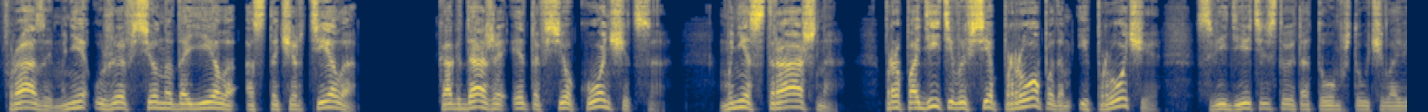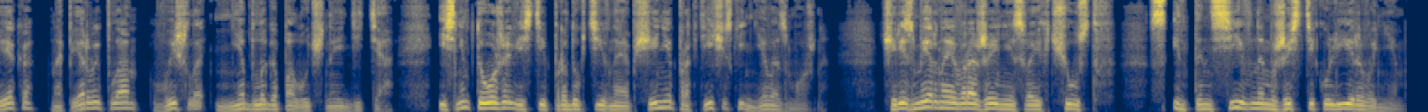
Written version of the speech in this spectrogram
Фразы «мне уже все надоело, осточертело», «когда же это все кончится», «мне страшно», «пропадите вы все пропадом» и прочее свидетельствуют о том, что у человека на первый план вышло неблагополучное дитя, и с ним тоже вести продуктивное общение практически невозможно. Чрезмерное выражение своих чувств, с интенсивным жестикулированием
